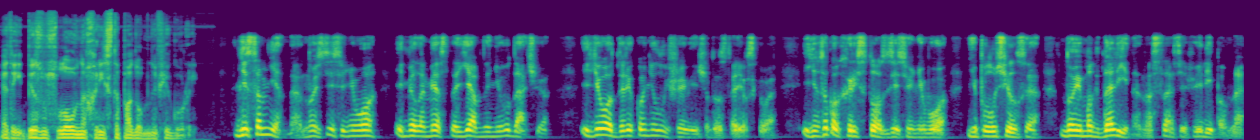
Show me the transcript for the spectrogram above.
этой, безусловно, христоподобной фигурой. Несомненно, но здесь у него имела место явно неудача. Идиот далеко не лучшая вещь у Достоевского. И не только Христос здесь у него не получился, но и Магдалина, Настасья Филипповна.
